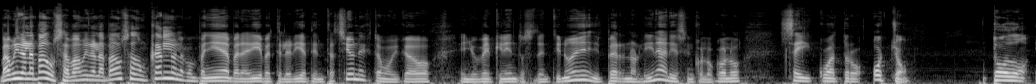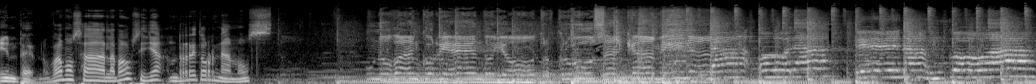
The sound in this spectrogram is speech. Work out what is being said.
Vamos a ir a la pausa, vamos a ir a la pausa, don Carlos, la compañía de panadería y pastelería Tentaciones, que estamos ubicados en Llobel 579 y Pernos Linares, en Colo Colo 648. Todo en Pernos. Vamos a la pausa y ya retornamos. Uno van corriendo y otros cruzan caminos. La hora en Ancoa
